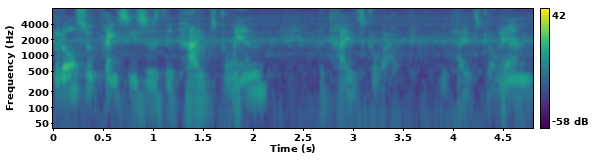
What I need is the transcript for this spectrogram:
But also, Pisces is the tides go in, the tides go out. The tides go in,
